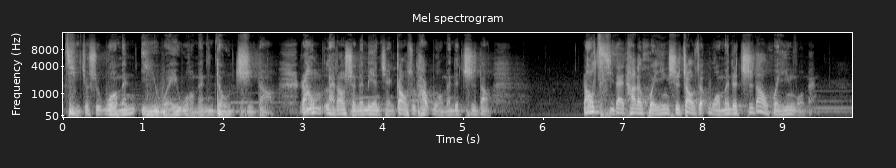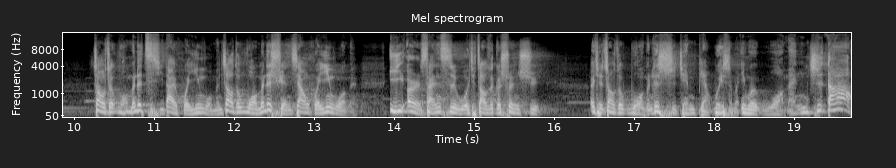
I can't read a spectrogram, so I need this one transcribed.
题，就是我们以为我们都知道，然后来到神的面前，告诉他我们的知道，然后期待他的回应是照着我们的知道回应我们，照着我们的期待回应我们，照着我们的选项回应我们，一二三四五，就照这个顺序，而且照着我们的时间表。为什么？因为我们知道。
